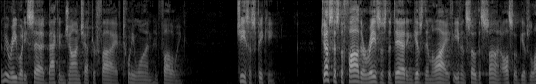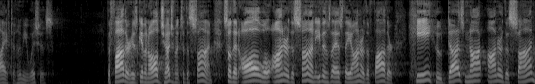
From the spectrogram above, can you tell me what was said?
Let me read what he said back in John chapter 5, 21 and following. Jesus speaking. Just as the Father raises the dead and gives them life, even so the Son also gives life to whom he wishes. The Father has given all judgment to the Son, so that all will honor the Son even as they honor the Father. He who does not honor the Son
